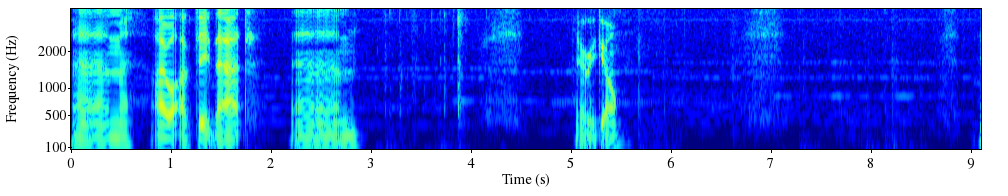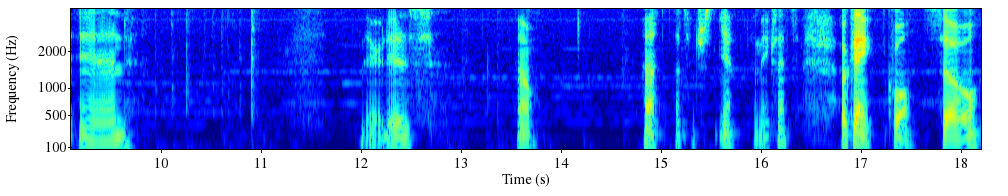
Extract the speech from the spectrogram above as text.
um, I will update that. Um, there we go. And there it is. Oh. Huh, that's interesting. Yeah, that makes sense. Okay, cool. So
